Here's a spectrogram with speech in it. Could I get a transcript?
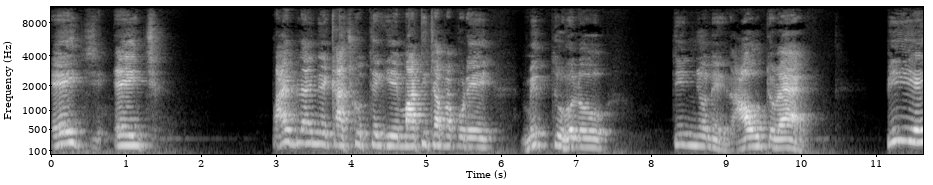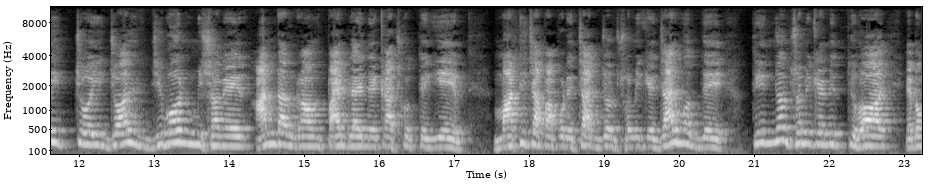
এইচ এইচ পাইপ লাইনে কাজ করতে গিয়ে মাটি চাপা পড়ে মৃত্যু হলো তিনজনের, আহত এক। পিএইচই জল জীবন মিশনের আন্ডারগ্রাউন্ড পাইপলাইনে কাজ করতে গিয়ে মাটি চাপা পড়ে চারজন শ্রমিকের যার মধ্যে তিনজন শ্রমিকের মৃত্যু হয় এবং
